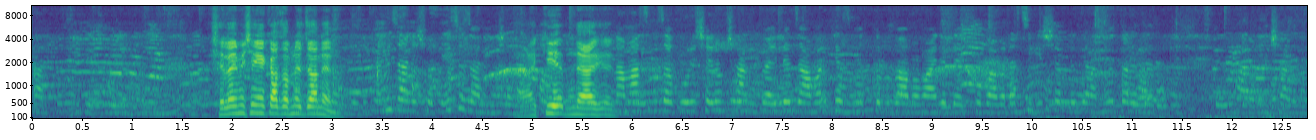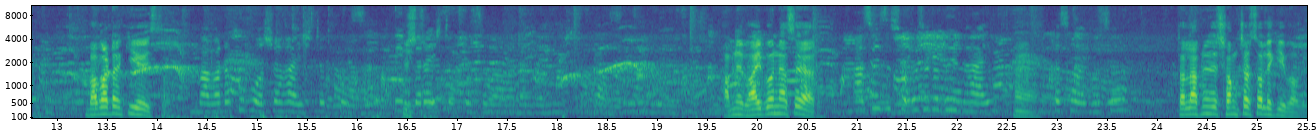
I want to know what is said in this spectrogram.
তারপরে সেলাই মেশিনের কাজ আপনি জানেন? জানি সব কিছু জানি কি নামাজ পূজা করি সেরকম শান্তি পাইলে যে আমার খেজমত করব বাবা মায়ের দেখব বাবাটা চিকিৎসার আমিও তারা বাবাটার কি হয়েছে? বাবাটা খুব অসহায় স্টক করছে। তিনবারা স্টক করছে বাবাটা আপনি ভাই বোন আছে আর? আছে যে ছোট ছোট দুই ভাই হ্যাঁ। ছয় বছর। তাহলে আপনাদের সংসার চলে কীভাবে?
